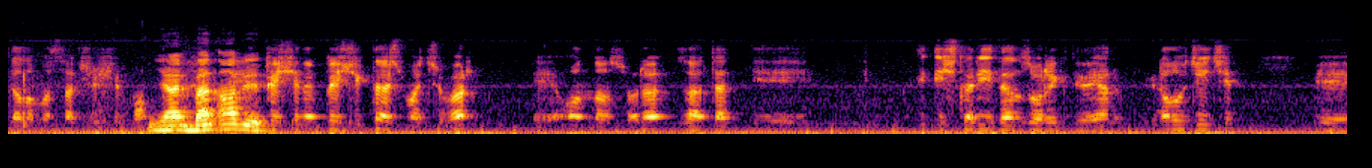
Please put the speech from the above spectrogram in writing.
bile alamazsak şaşırmam. Yani ben abi Peşine Beşiktaş maçı var. E, ondan sonra zaten işler iyiden zora gidiyor. Yani Ünal Hoca için e,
